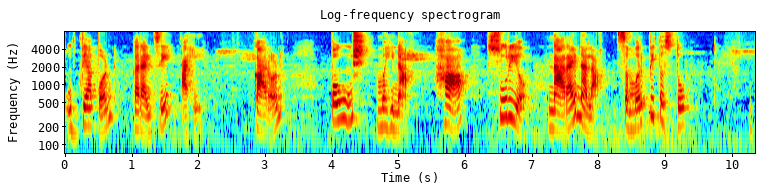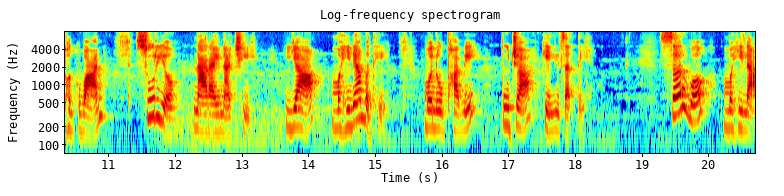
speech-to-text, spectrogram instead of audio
उद्यापन करायचे आहे. कारण पौष महिना हा सूर्य नारायणाला समर्पित असतो. भगवान सूर्य नारायणाची या महिन्यामध्ये मनोभावे पूजा केली जाते. सर्व महिला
